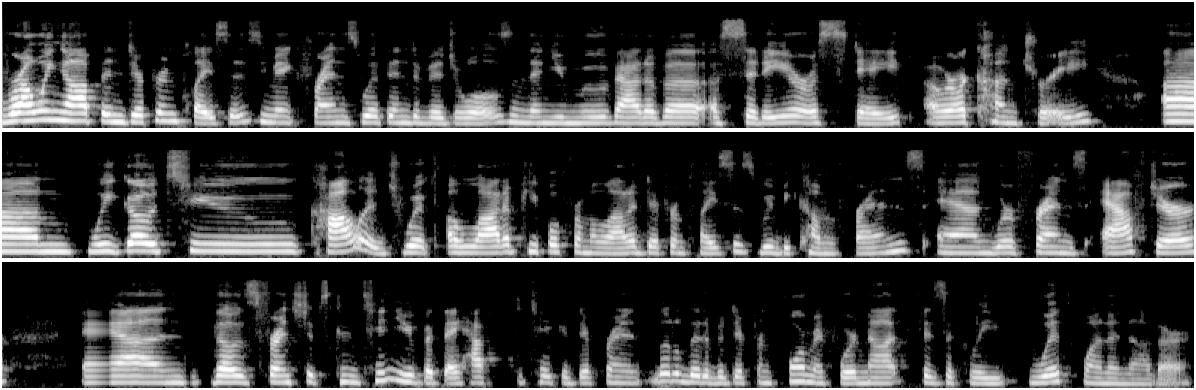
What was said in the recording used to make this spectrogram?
growing up in different places, you make friends with individuals, and then you move out of a, a city or a state or a country. Um, we go to college with a lot of people from a lot of different places. We become friends, and we're friends after. And those friendships continue, but they have to take a different, little bit of a different form if we're not physically with one another.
